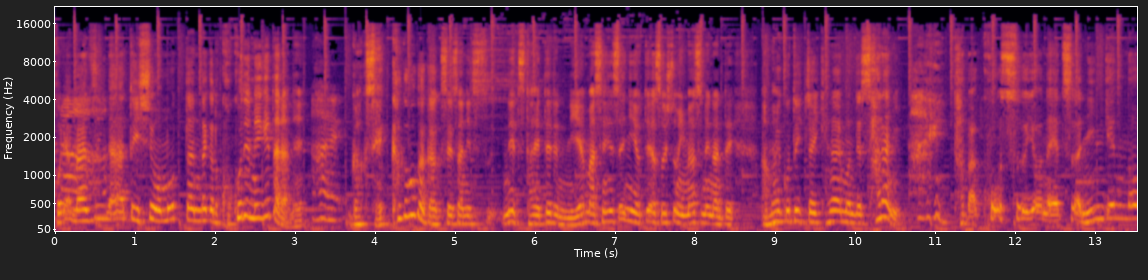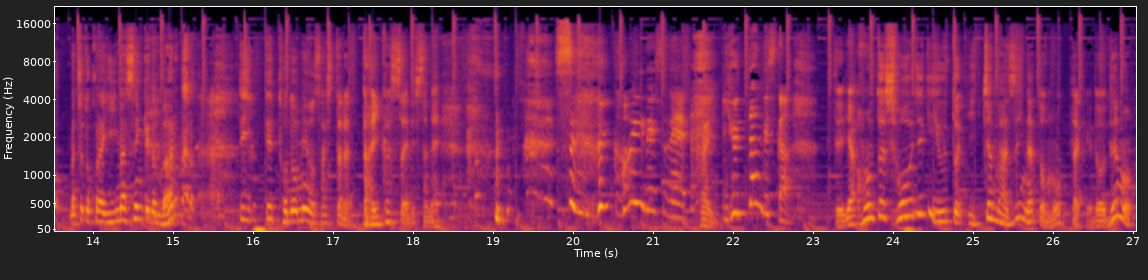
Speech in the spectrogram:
これはまずいなと一瞬思ったんだけどここでめげたらねはい。学せっかく僕は学生さんにつ、ね、伝えてるのにいやまあ先生によってはそういう人もいますねなんて甘いこと言っちゃいけないもんでさらにはい。タバコを吸うようなやつは人間の、まあ、ちょっとこれは言いませんけどまるまるだって言ってとどめを刺したら大喝采でしたね。すごいですね。はい。言ったんですか？でいや本当に正直言うと言っちゃまずいなと思ったけどでも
